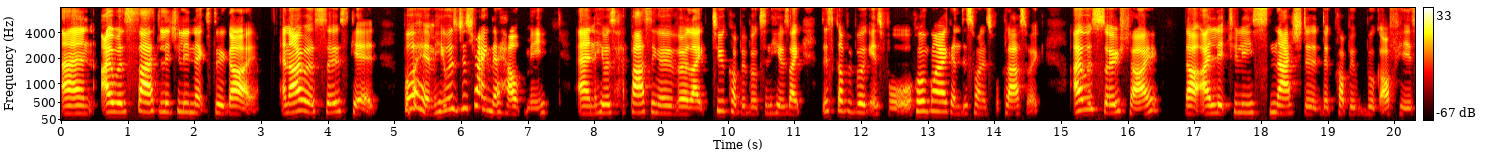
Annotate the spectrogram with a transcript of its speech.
And I was sat literally next to a guy and I was so scared. Poor him. He was just trying to help me. And he was passing over like two copybooks, and he was like, This copybook is for homework, and this one is for classwork. I was so shy that I literally snatched the, the copybook off his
